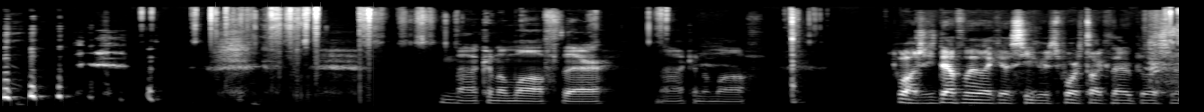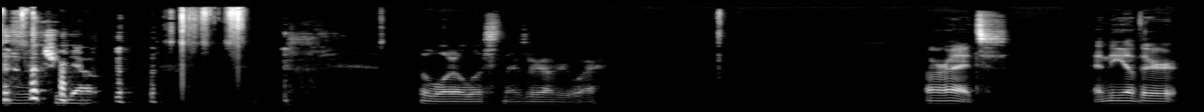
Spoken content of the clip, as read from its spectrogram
Knocking them off there. Knocking them off. Watch, he's definitely like a secret sports talk therapy listener. He's chewed out. The loyal listeners are everywhere. All right. Any other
